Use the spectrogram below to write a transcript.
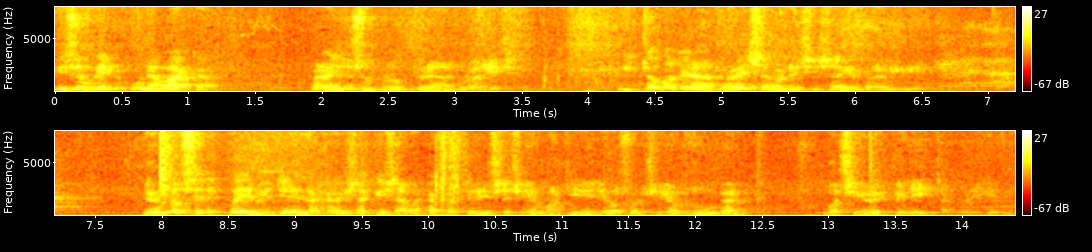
Ellos ven una vaca, para ellos es un producto de la naturaleza, y toman de la naturaleza lo necesario para vivir. Pero no se les puede meter en la cabeza que esa vaca pertenece al señor Martínez de Oso, al señor Dugan o al señor Espeleta, por ejemplo.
